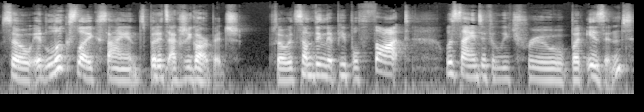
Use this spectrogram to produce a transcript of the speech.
So it looks like science, but it's actually garbage. So it's something that people thought was scientifically true, but isn't.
